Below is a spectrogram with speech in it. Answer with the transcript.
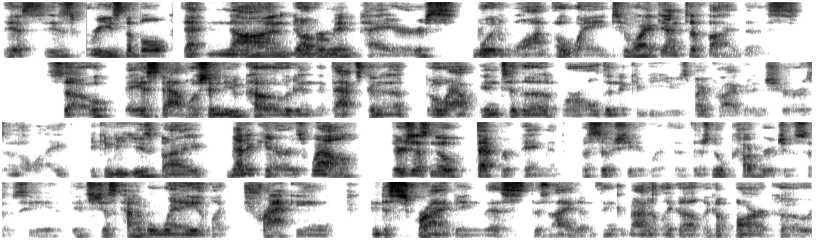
this is reasonable that non-government payers would want a way to identify this so they establish a new code and that's going to go out into the world and it can be used by private insurers and the like. It can be used by Medicare as well. There's just no separate payment associated with it. There's no coverage associated. It's just kind of a way of like tracking and describing this, this item. Think about it like a like a barcode.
